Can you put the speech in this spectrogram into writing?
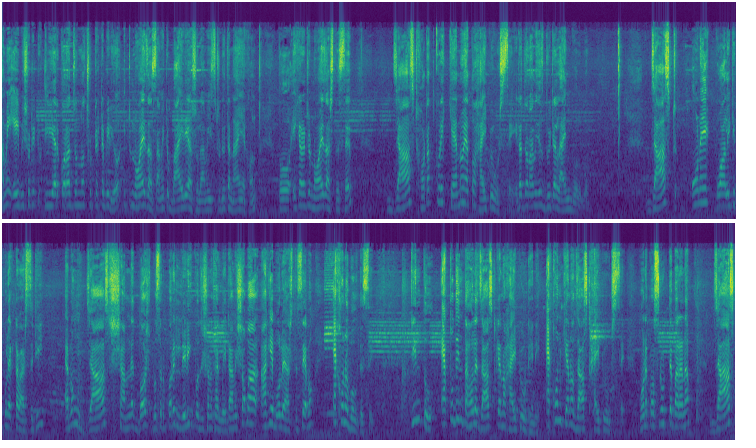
আমি এই বিষয়টি একটু ক্লিয়ার করার জন্য ছোট্ট একটা ভিডিও একটু নয়েজ আছে, আমি একটু বাইরে আসলে, আমি স্টুডিওতে নাই এখন। তো এই কারণে একটু নয়েজ আসতেছে। জাস্ট হঠাৎ করে কেন এত হাইপে উঠছে? এটার জন্য আমি জাস্ট দুইটা লাইন বলব। জাস্ট অনেক কোয়ালিটিফুল একটা ভার্সিটি এবং জাস্ট সামনে দশ বছর পরে লিডিং পজিশনে থাকবে, এটা আমি সবার আগে বলে আসতেছি এবং এখনও বলতেছি। কিন্তু এতদিন তাহলে জাস্ট কেন হাইপে উঠেনি? এখন কেন জাস্ট হাইপে উঠছে? মনে প্রশ্ন উঠতে পারে না। জাস্ট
